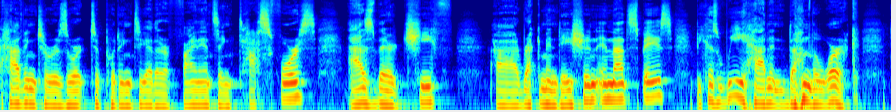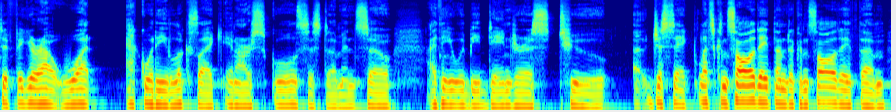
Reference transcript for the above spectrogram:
having to resort to putting together a financing task force as their chief uh, recommendation in that space because we hadn't done the work to figure out what equity looks like in our school system. And so I think it would be dangerous to uh, just say, let's consolidate them to consolidate them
